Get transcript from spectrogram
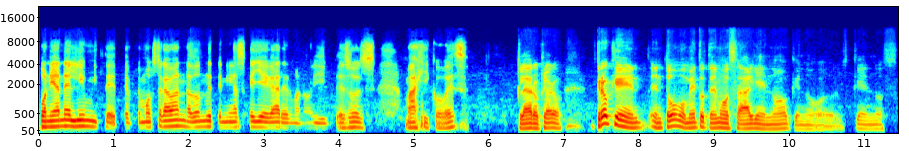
ponían el límite, te, te mostraban a dónde tenías que llegar, hermano, y eso es mágico, ¿ves? Claro, claro. Creo que en, todo momento tenemos a alguien, ¿no? Que nos, que nos,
